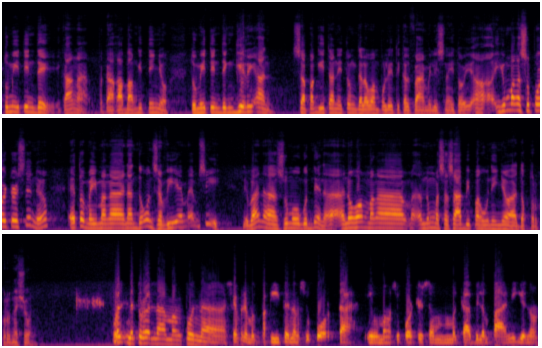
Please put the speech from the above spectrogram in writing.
tumitindi, ika nga, pagkakabanggit ninyo, tumitinding girian sa pagitan nitong dalawang political families na ito. Ah, yung mga supporters din, no? eto may mga nandoon sa VMMC, di ba, na sumugod din. Ah, ano ang mga, anong masasabi pa ho ninyo, ah, Dr. Coronation? Well, natural lamang po na siyempre magpakita ng suporta yung mga supporters ng magkabilang panig, ano.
